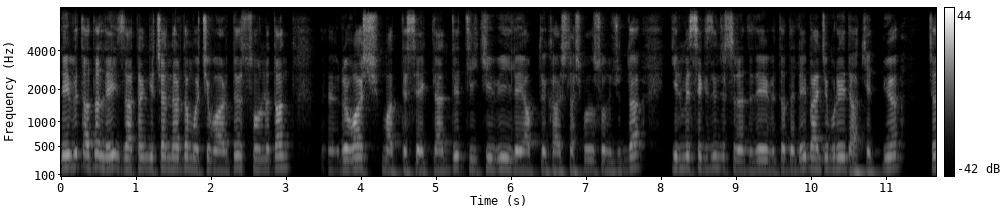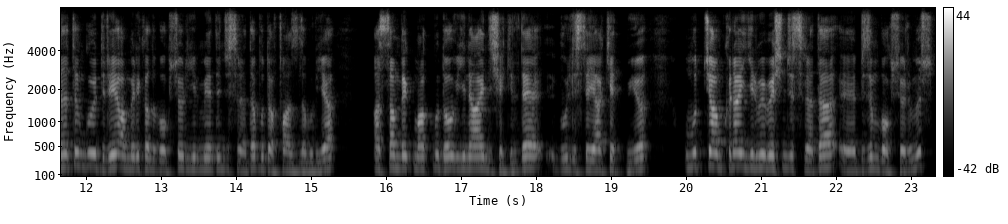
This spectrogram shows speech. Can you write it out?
David Adaley zaten geçenlerde maçı vardı. Sonradan e, rövanş maddesi eklendi. TKV ile yaptığı karşılaşmanın sonucunda 28. sırada David Adaley bence burayı da hak etmiyor. Jonathan Goodry Amerikalı boksör 27. sırada bu da fazla buraya. Aslanbek Makmudov yine aynı şekilde bu listeyi hak etmiyor. Umut Camkıran 25. sırada e, bizim boksörümüz.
